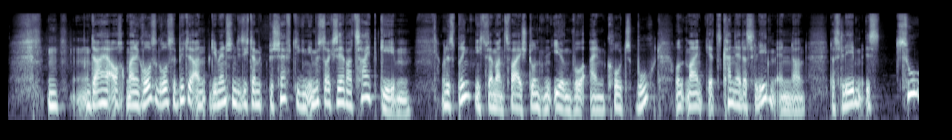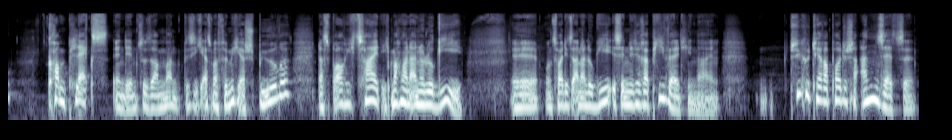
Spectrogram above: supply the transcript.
Und daher auch meine große, große Bitte an die Menschen, die sich damit beschäftigen, ihr müsst euch selber Zeit geben. Und es bringt nichts, wenn man zwei Stunden irgendwo einen Coach bucht und meint, jetzt kann er das Leben ändern. Das Leben ist zu komplex in dem Zusammenhang, bis ich erstmal für mich erspüre, das brauche ich Zeit. Ich mache mal eine Analogie. Äh, und zwar diese Analogie ist in die Therapiewelt hinein. Psychotherapeutische Ansätze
